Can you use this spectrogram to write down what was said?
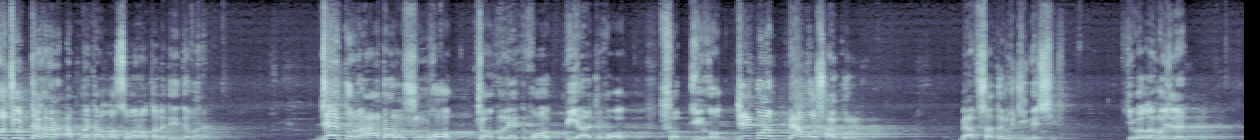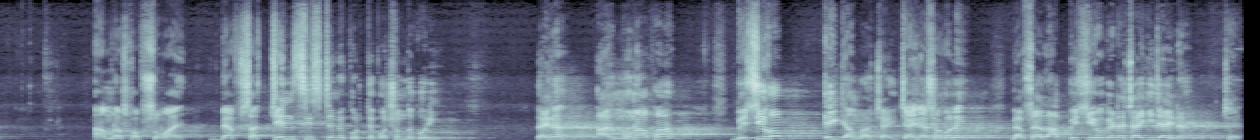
প্রচুর টাকা আপনাকে আল্লাহ সোবান তালে দিতে পারেন। যে কোনো আদা, রসুন হোক, চকলেট হোক, পেঁয়াজ হোক, সবজি হোক যে কোনো ব্যবসা করুন। ব্যবসাতে রুজি বেশি। কি বললাম, বুঝলেন? আমরা সব সময় ব্যবসা চেন সিস্টেমে করতে পছন্দ করি, তাই না? আর মুনাফা বেশি হোক, এইটা আমরা চাই। চাই না সকলেই ব্যবসায় লাভ বেশি হোক, এটা চাই কি চাই না? চাই।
